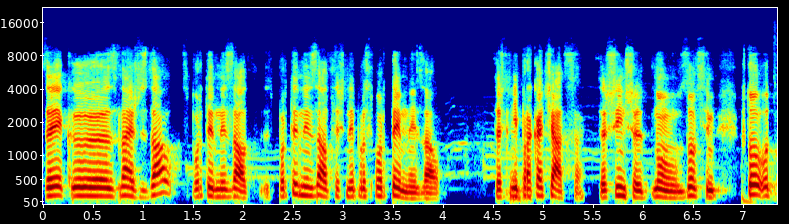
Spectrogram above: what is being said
Це як е, знаєш, зал, спортивний зал. Спортивний зал це ж не про спортивний зал. Це ж не прокачатися. Це ж інше, ну зовсім хто от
